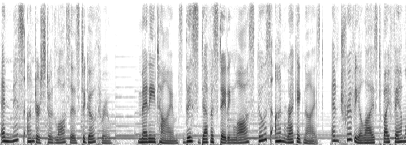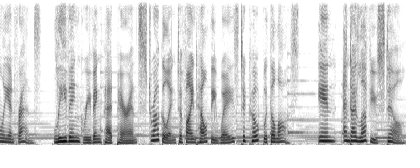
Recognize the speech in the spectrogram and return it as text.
and misunderstood losses to go through. Many times, this devastating loss goes unrecognized and trivialized by family and friends, leaving grieving pet parents struggling to find healthy ways to cope with the loss. In And I Love You Still,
